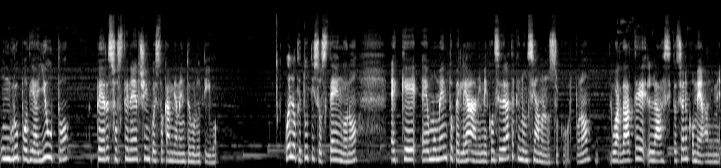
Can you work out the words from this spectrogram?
un gruppo di aiuto per sostenerci in questo cambiamento evolutivo. Quello che tutti sostengono è che è un momento per le anime, considerate che non siamo il nostro corpo, no? Guardate la situazione come anime.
